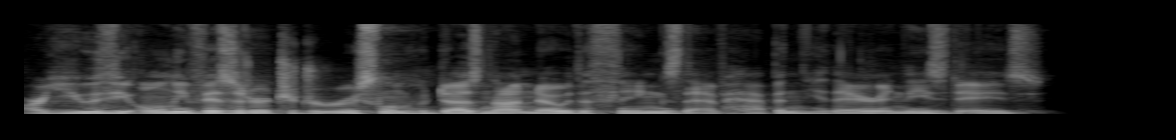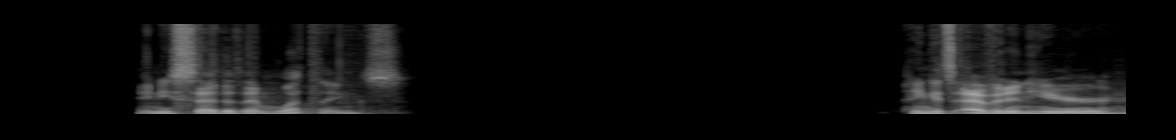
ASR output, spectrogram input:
Are you the only visitor to Jerusalem who does not know the things that have happened there in these days? And he said to them, What things? I think it's evident here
